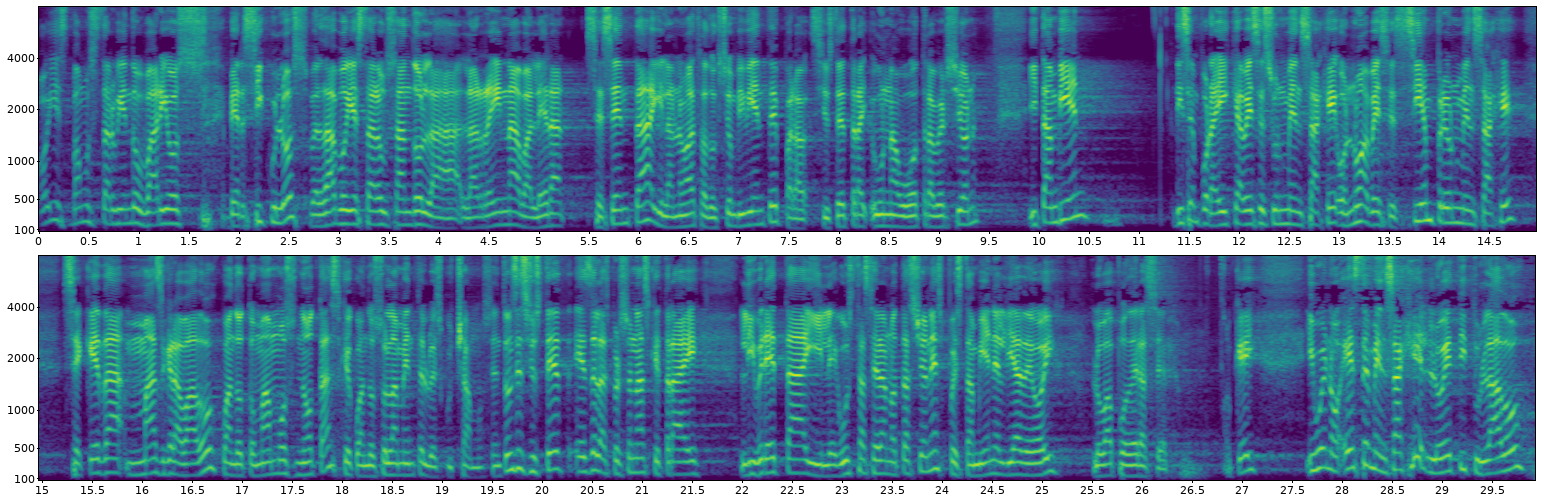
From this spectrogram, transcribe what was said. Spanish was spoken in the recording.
Hoy vamos a estar viendo varios versículos, ¿verdad? Voy a estar usando la, la, Reina Valera 60 y la nueva traducción viviente para si usted trae una u otra versión. Y también dicen por ahí que a veces un mensaje, o no a veces, siempre un mensaje se queda más grabado cuando tomamos notas que cuando solamente lo escuchamos. Entonces, si usted es de las personas que trae libreta y le gusta hacer anotaciones, pues también el día de hoy lo va a poder hacer. ¿Ok? Y bueno, este mensaje lo he titulado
